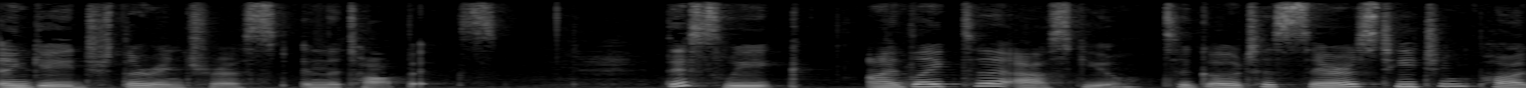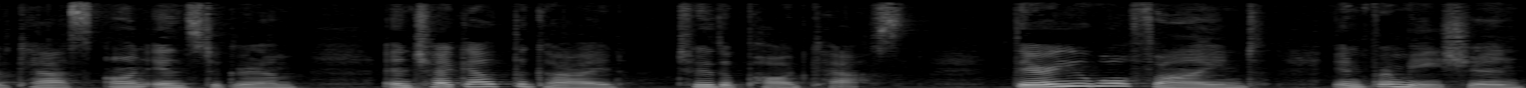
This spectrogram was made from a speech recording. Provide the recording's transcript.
engage their interest in the topics. This week, I'd like to ask you to go to Sarah's Teaching Podcast on Instagram and check out the guide to the podcast. There you will find information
